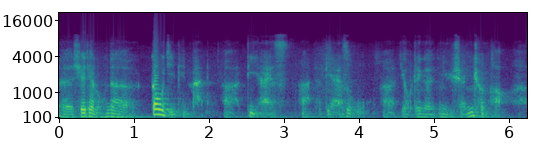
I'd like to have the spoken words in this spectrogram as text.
呃，雪铁龙的高级品牌啊，DS 啊，DS 五啊，有这个女神称号啊，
